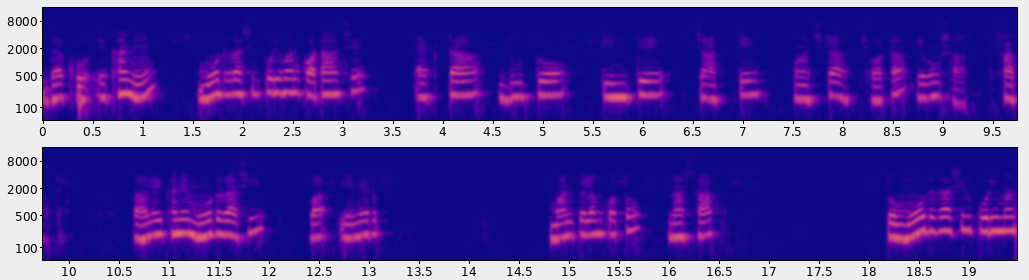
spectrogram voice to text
দেখো, এখানে মোট রাশির পরিমাণ কটা আছে? একটা, দুটো, তিনটে, চারটে, পাঁচটা, ছটা এবং সাত, সাতটা। তাহলে এখানে মোট রাশি বা এনের মান পেলাম কত না সাত? তো মোট রাশির পরিমাণ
